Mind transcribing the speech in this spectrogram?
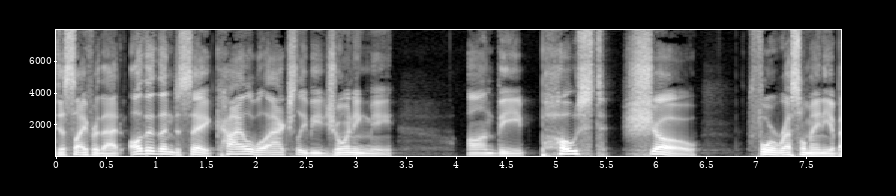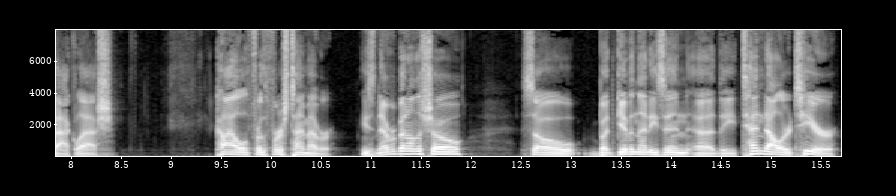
decipher that. Other than to say, Kyle will actually be joining me on the post show for WrestleMania Backlash. Kyle, for the first time ever, He's never been on the show. So, but given that he's in uh, the $10 tier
